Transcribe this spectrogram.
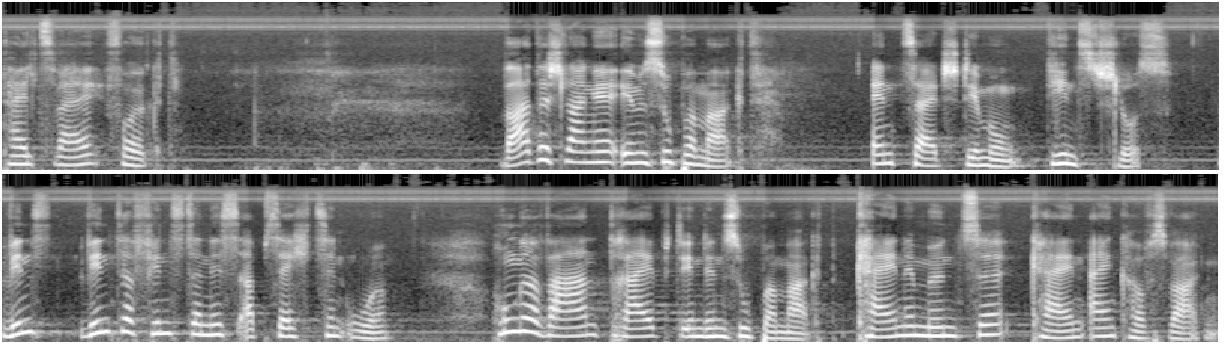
Teil 2 folgt. Warteschlange im Supermarkt. Endzeitstimmung. Dienstschluss. Winterfinsternis ab 16 Uhr. Hungerwahn treibt in den Supermarkt. Keine Münze, kein Einkaufswagen.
